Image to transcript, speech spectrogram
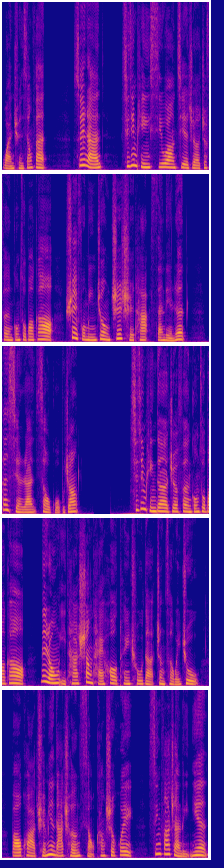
完全相反。虽然习近平希望借着这份工作报告说服民众支持他三连任，但显然效果不彰。习近平的这份工作报告内容以他上台后推出的政策为主，包括全面达成小康社会。新发展理念、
